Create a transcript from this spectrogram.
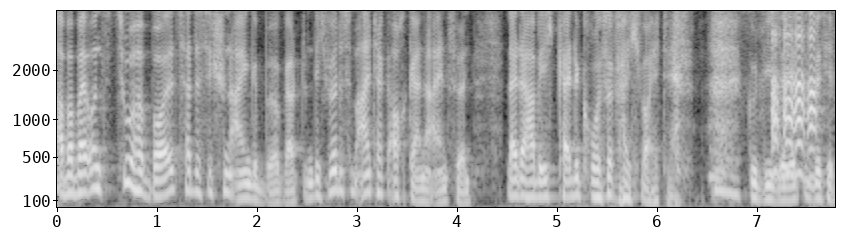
Aber bei uns Zuhörbolz hat es sich schon eingebürgert. Und ich würde es im Alltag auch gerne einführen. Leider habe ich keine große Reichweite. Gut, Lisa, jetzt ein bisschen.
